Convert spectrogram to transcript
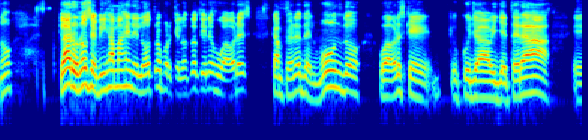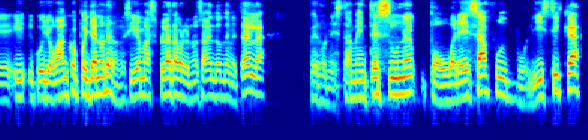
¿no? Claro, no se fija más en el otro porque el otro tiene jugadores campeones del mundo, jugadores que cuya billetera eh, y, cuyo banco pues ya no le recibe más plata porque no saben dónde meterla. Pero honestamente es una pobreza futbolística.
